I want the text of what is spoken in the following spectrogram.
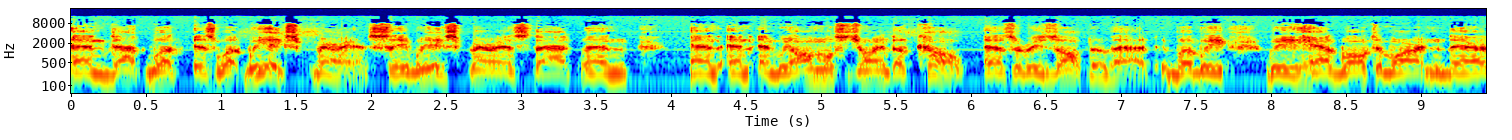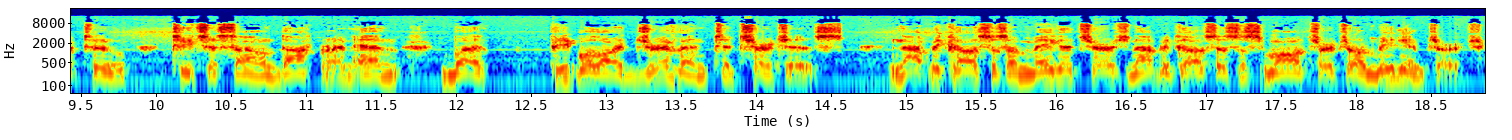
And that what is what we experience. See, we experienced that and and, and, and we almost joined a cult as a result of that. But we, we had Walter Martin there to teach a sound doctrine. And but people are driven to churches not because it's a mega church, not because it's a small church or a medium church.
